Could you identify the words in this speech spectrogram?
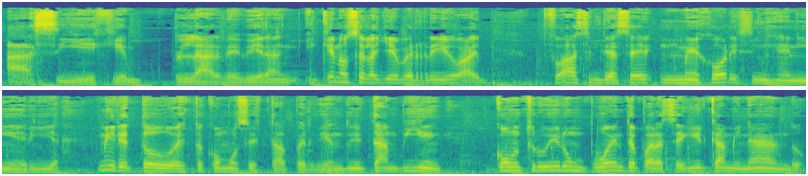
así ejemplar debieran y que no se la lleve el río. Ay, fácil de hacer, mejores ingeniería. Mire todo esto cómo se está perdiendo y también construir un puente para seguir caminando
